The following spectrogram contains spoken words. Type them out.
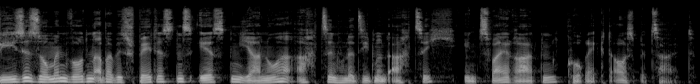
Diese Summen wurden aber bis spätestens 1. Januar 1887 in zwei Raten korrekt ausbezahlt.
